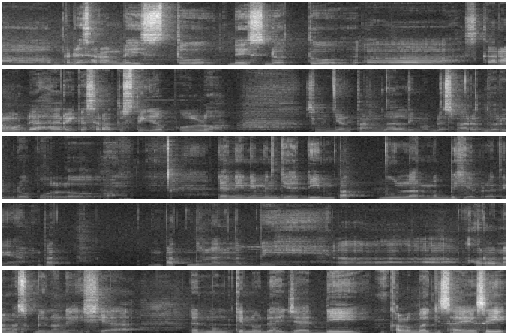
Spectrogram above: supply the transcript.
uh, berdasarkan days to days dot uh, sekarang udah hari ke 130 semenjak tanggal 15 Maret 2020 dan ini menjadi empat bulan lebih ya berarti ya? Empat empat bulan lebih uh, corona masuk di Indonesia. Dan mungkin udah jadi kalau bagi saya sih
